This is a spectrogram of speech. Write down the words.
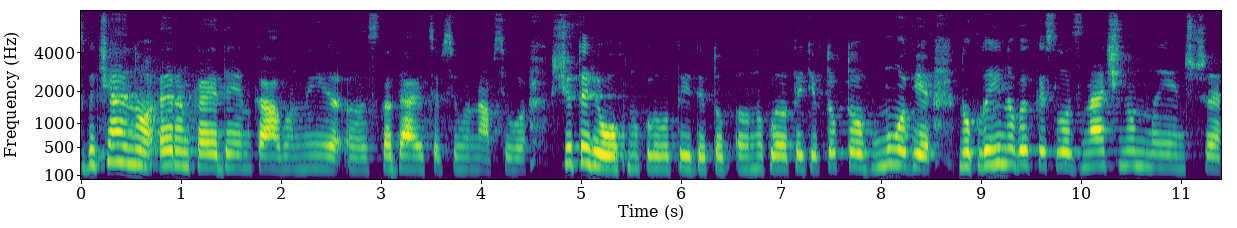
Звичайно, РНК і ДНК вони е, складаються всього-навсього з чотирьох нуклеотидів, е, нуклеотидів, тобто в мові нуклеїнових кислот значно менше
